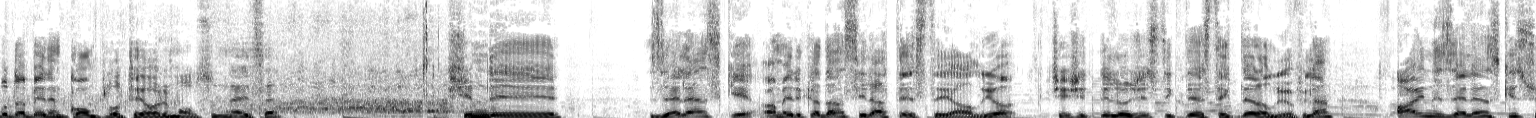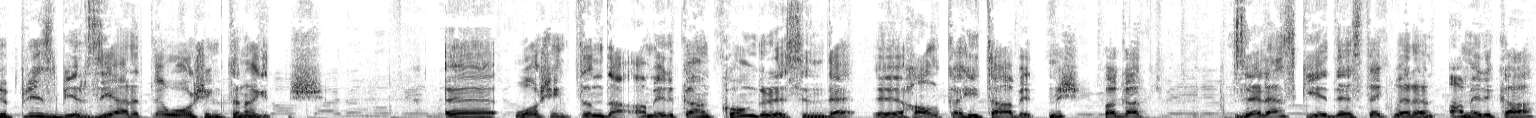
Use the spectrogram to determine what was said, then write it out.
Bu da benim komplo teorim olsun neyse. Şimdi Zelenski Amerika'dan silah desteği alıyor. Çeşitli lojistik destekler alıyor filan. Aynı Zelenski sürpriz bir ziyaretle Washington'a gitmiş. Ee, Washington'da Amerikan Kongresi'nde e, halka hitap etmiş. Fakat Zelenski'ye destek veren Amerika,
